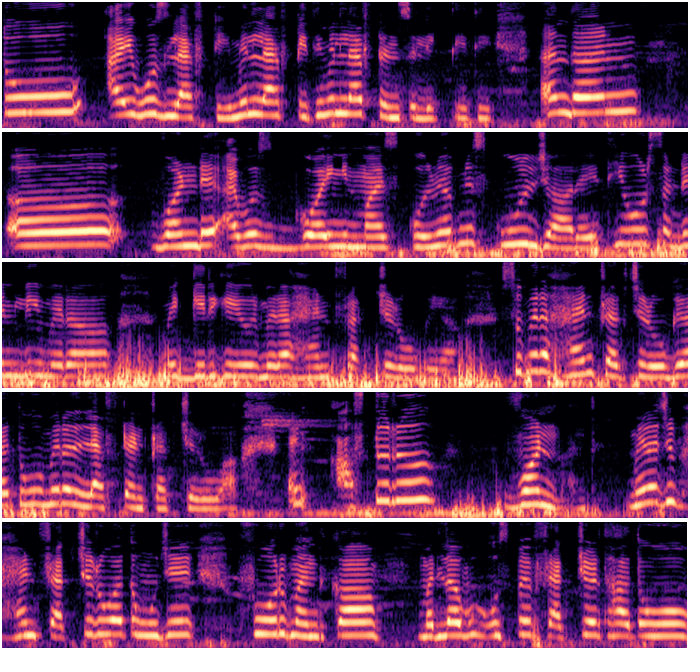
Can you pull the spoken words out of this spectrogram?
तो आई वॉज़ लेफ्टी मैं लेफ्टी थी मैं लेफ़्ट हैंड से लिखती थी। And then one day I was going in my school मैं अपने स्कूल जा रही थी और सडनली मेरा मैं गिर गई और मेरा हैंड फ्रैक्चर हो गया। सो so, मेरा हैंड फ्रैक्चर हो गया तो वो मेरा लेफ़्ट हैंड फ्रैक्चर हुआ। एंड आफ्टर वन मंथ मेरा जब हैंड फ्रैक्चर हुआ तो मुझे फोर मंथ का मतलब उस पर फ्रैक्चर था तो वो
